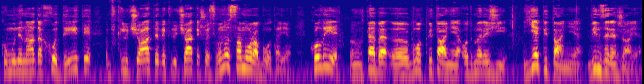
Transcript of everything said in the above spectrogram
кому не треба ходити, включати, виключати щось. Воно само працює. Коли в тебе е, блок питання від мережі є питання, він заряджає.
